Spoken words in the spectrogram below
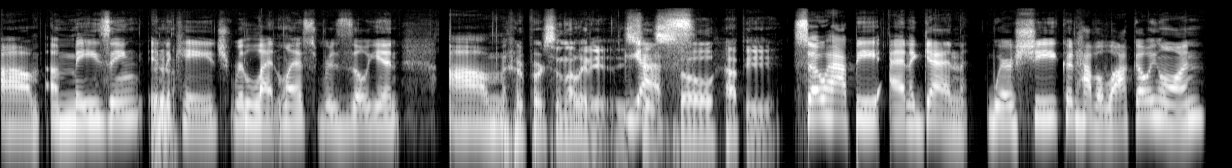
um, amazing in the cage, relentless, resilient, Her personality is Yes. just so happy. so happy. And again, where she could have a lot going on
